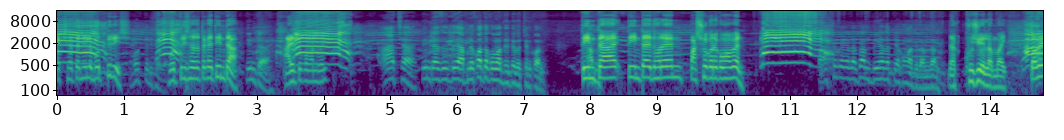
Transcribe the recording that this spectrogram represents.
একসাথে নিলে বত্রিশ? বত্রিশ হাজার। টাকায় তিনটা? তিনটা। আর একটু কমান ভাই। আচ্ছা তিনটা যদি আপনি কত কমা দিতে করছেন কন? তিনটায় তিনটায় ধরেন পাঁচশো করে কমাবেন। পাঁচশো করে যান দুই হাজার টাকা কমা দিলাম যান। দেখ খুশি হলাম ভাই। তবে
